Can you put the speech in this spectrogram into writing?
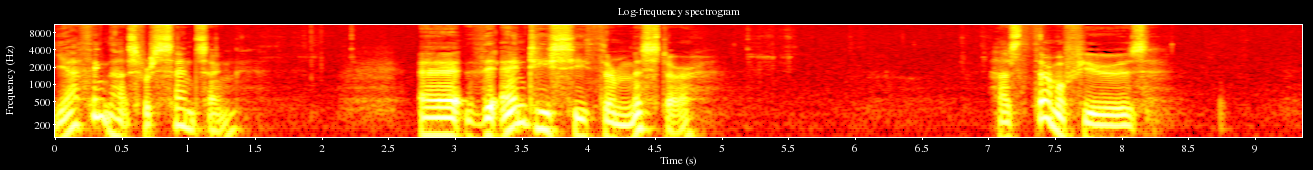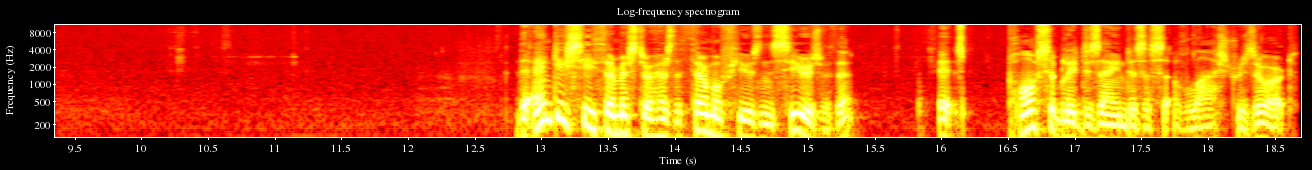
Yeah, I think that's for sensing. Uh, the NTC thermistor has thermofuse The NTC thermistor has the in series with it. It's possibly designed as a sort of last resort.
